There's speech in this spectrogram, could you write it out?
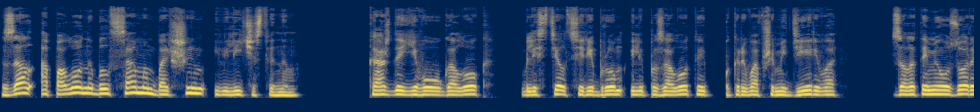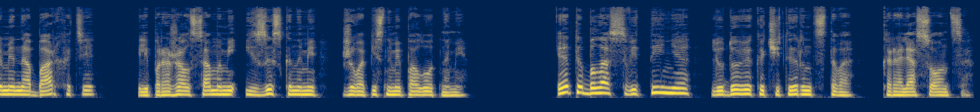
зал Аполлона был самым большим и величественным. Каждый его уголок блестел серебром или позолотой, покрывавшими дерево, золотыми узорами на бархате или поражал самыми изысканными живописными полотнами. Это была святыня Людовика XIV, короля солнца.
